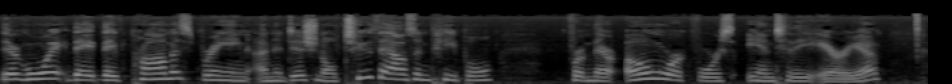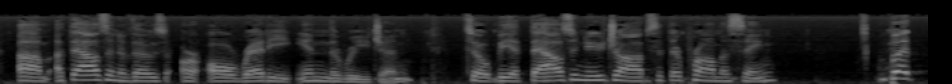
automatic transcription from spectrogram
They're going, they, they've promised bringing an additional 2,000 people from their own workforce into the area. Um, a thousand of those are already in the region. So it'll be a thousand new jobs that they're promising. But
